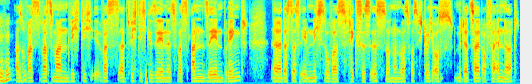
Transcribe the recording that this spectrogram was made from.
Mhm, also mhm. was, was man wichtig, was als wichtig gesehen ist, was Ansehen bringt, äh, dass das eben nicht so was Fixes ist, sondern was, was sich durchaus mit der Zeit auch verändert.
